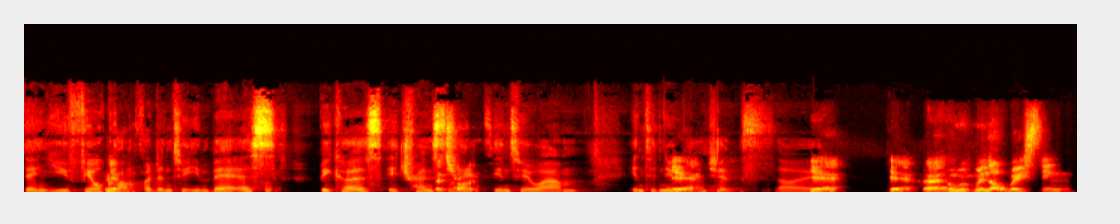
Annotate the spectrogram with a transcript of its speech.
then you feel confident to invest because it translates right. into um into new yeah. pensions. So yeah, yeah, uh, we're not wasting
